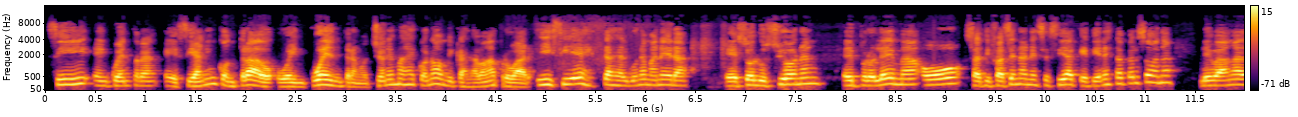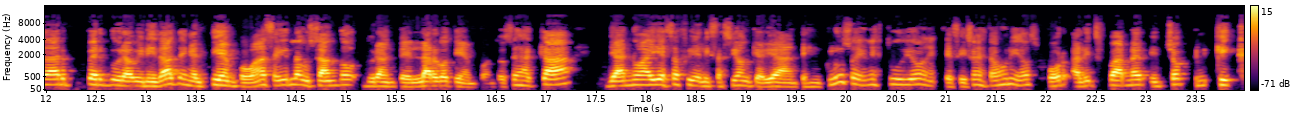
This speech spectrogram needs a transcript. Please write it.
si encuentran, eh, si han encontrado o encuentran opciones más económicas, las van a probar. Y si estas de alguna manera eh, solucionan el problema o satisfacen la necesidad que tiene esta persona, le van a dar perdurabilidad en el tiempo, van a seguirla usando durante el largo tiempo. Entonces acá ya no hay esa fidelización que había antes. Incluso hay un estudio que se hizo en Estados Unidos por Alex Partner y Chuck Kick,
